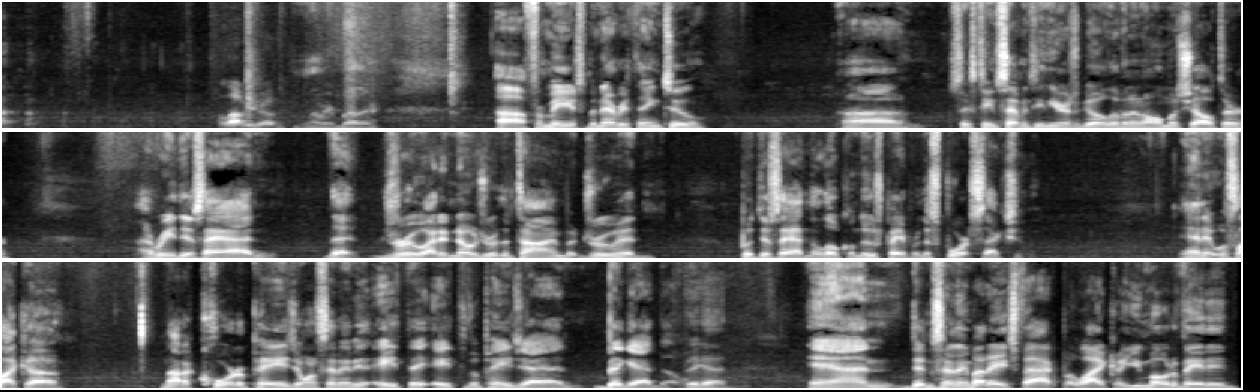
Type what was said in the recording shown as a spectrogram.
I love you, brother. Love you, brother. Uh, for me, it's been everything too. Uh, 16, 17 years ago, living in a homeless shelter, I read this ad that Drew, I didn't know Drew at the time, but Drew had put this ad in the local newspaper, the sports section. And it was like a, not a quarter page, I want to say maybe an eighth, eighth of a page ad. Big ad though. Big ad. and didn't say anything about HVAC, but like, are you motivated?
